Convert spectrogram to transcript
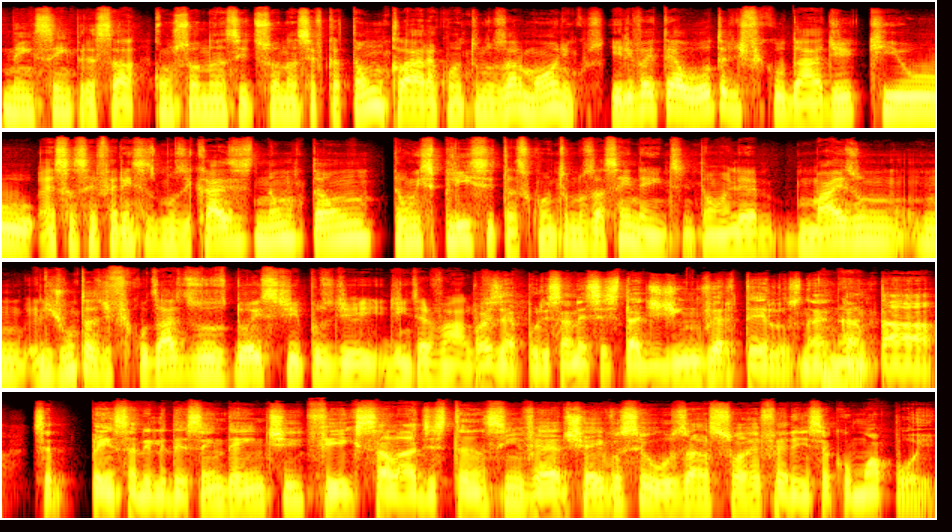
nem sempre essa consonância e dissonância fica tão clara quanto nos harmônicos. E ele vai ter a outra dificuldade que o, essas referências musicais não tão tão explícitas quanto nos ascendentes. Então ele é mais um, um ele junta as dificuldades dos dois tipos de, de intervalo. Pois é, por isso a necessidade de invertê-los, né? Não. Cantar você pensa nele descendente, fixa lá a distância, inverte, aí você usa a sua referência como apoio.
